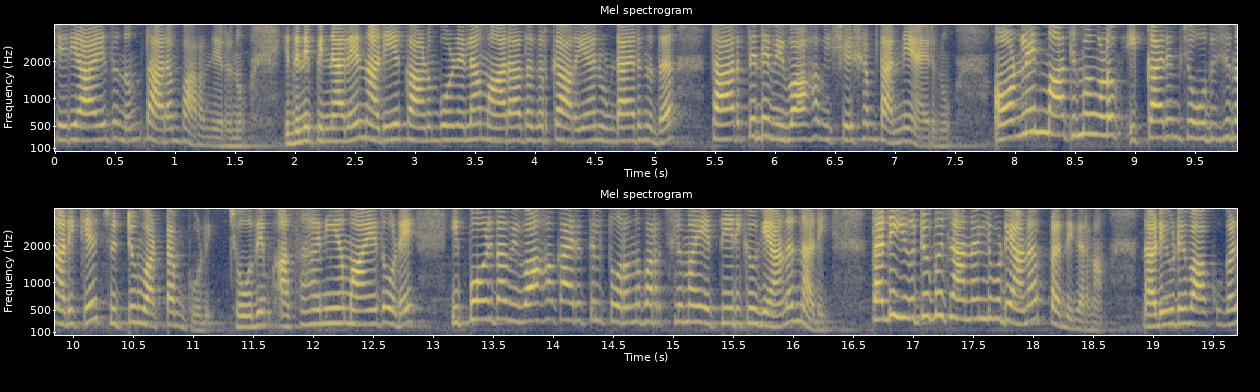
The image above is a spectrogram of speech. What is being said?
ശരിയായതെന്നും താരം പറഞ്ഞിരുന്നു. ഇതിന് പിന്നാലെ നടിയെ കാണുമ്പോഴെല്ലാം ആരാധകർക്ക് അറിയാനുണ്ടായിരുന്നത് താരത്തിന്റെ വിവാഹ വിശേഷം തന്നെയായിരുന്നു. ഓൺലൈൻ മാധ്യമങ്ങളും ഇക്കാര്യം ചോദിച്ച് നടിക്ക് ചുറ്റും വട്ടം കൂടി. ചോദ്യം അസഹനീയമായതോടെ ഇപ്പോഴത്തെ വിവാഹ കാര്യത്തിൽ തുറന്നു പറച്ചിലുമായി എത്തിയിരിക്കുകയാണ് നടി. തന്റെ യൂട്യൂബ് ചാനലിലൂടെയാണ് പ്രതികരണം. നടിയുടെ വാക്കുകൾ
